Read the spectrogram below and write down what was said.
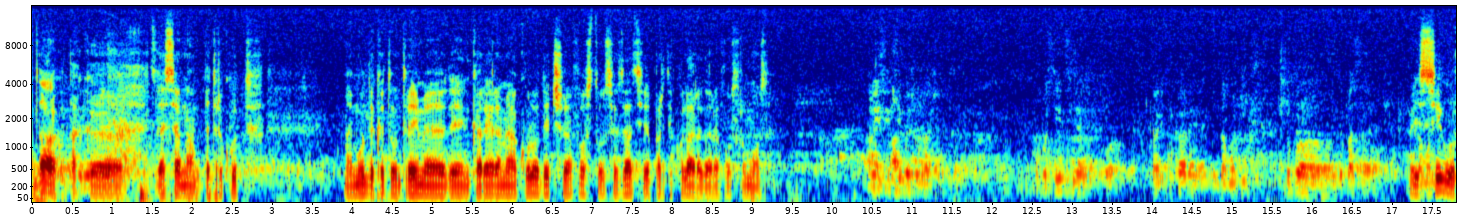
Da, dacă îți dai seama, am petrecut mai mult decât o treime din cariera mea acolo, deci a fost o senzație particulară, dar a fost frumos. Cum e simțit pe acest Obosiți cu calificare, dezamăgiți după deplasare? Păi sigur,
